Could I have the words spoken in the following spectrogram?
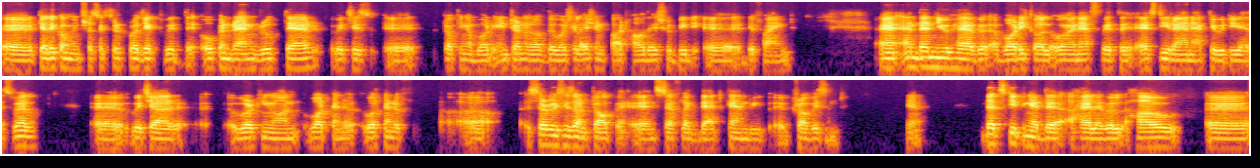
a telecom infrastructure project with the Open RAN group there, which is uh, talking about internal of the virtualization part, how they should be uh, defined. And, and, then you have a body called ONF with the SD-RAN activity as well, uh, which are working on what kind of what kind of services on top and stuff like that can be uh, provisioned. Yeah, that's keeping at the high level how uh,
